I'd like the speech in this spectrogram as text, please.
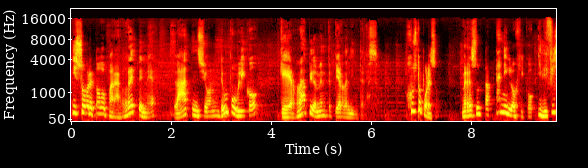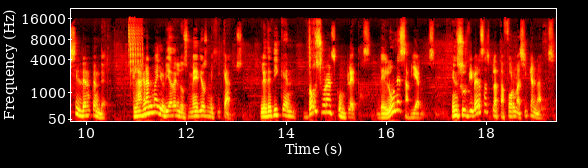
y sobre todo para retener la atención de un público que rápidamente pierde el interés. Justo por eso, me resulta tan ilógico y difícil de entender que la gran mayoría de los medios mexicanos le dediquen dos horas completas, de lunes a viernes, en sus diversas plataformas y canales,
